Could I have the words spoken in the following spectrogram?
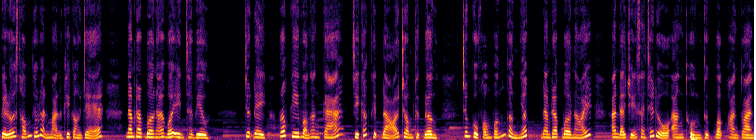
vì lối sống thiếu lành mạnh khi còn trẻ. Nam rapper nói với interview. Trước đây, Rocky vẫn ăn cá, chỉ cắt thịt đỏ trong thực đơn. Trong cuộc phỏng vấn gần nhất, nam rapper nói anh đã chuyển sang chế độ ăn thuần thực vật hoàn toàn.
